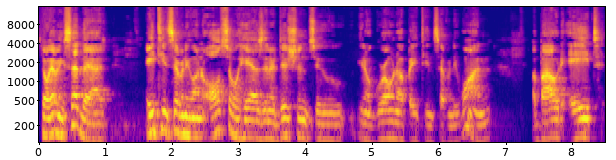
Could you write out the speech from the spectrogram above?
So, having said that, 1871 also has, in addition to you know grown up 1871, about eight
